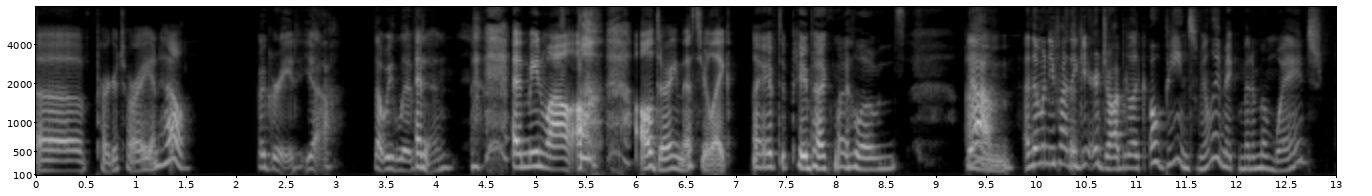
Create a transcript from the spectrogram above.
of purgatory and hell. Agreed. Yeah, that we lived And- in. And meanwhile, all, all during this, you're like, I have to pay back my loans. Yeah. Um, And then when you finally get your job, you're like, oh, beans, we only make minimum wage.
